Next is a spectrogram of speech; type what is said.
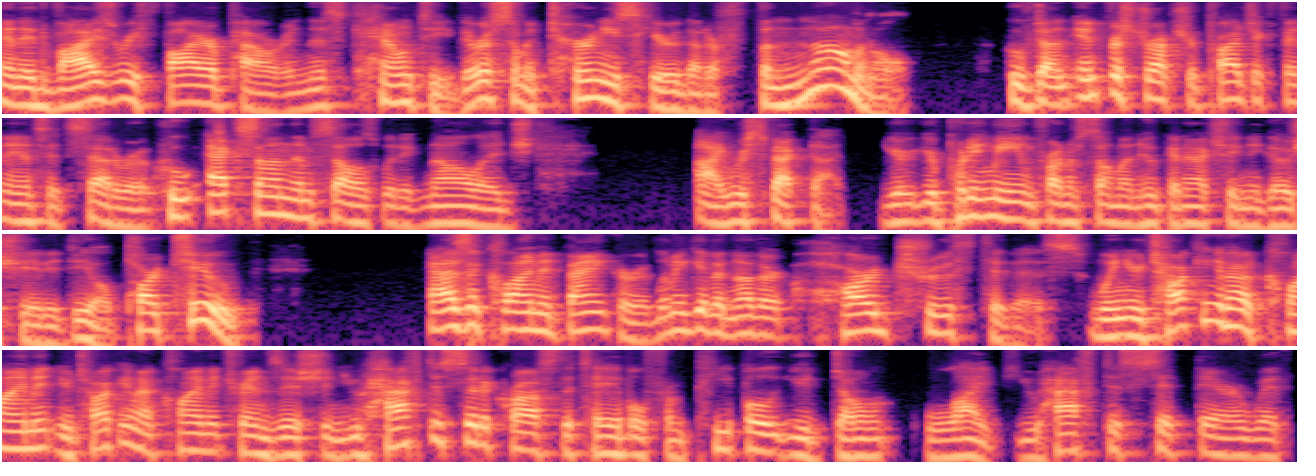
and advisory firepower in this county there are some attorneys here that are phenomenal who've done infrastructure, project finance, et cetera, who Exxon themselves would acknowledge, I respect that. You're, you're putting me in front of someone who can actually negotiate a deal. Part two, as a climate banker, let me give another hard truth to this. When you're talking about climate, you're talking about climate transition, you have to sit across the table from people you don't like. You have to sit there with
